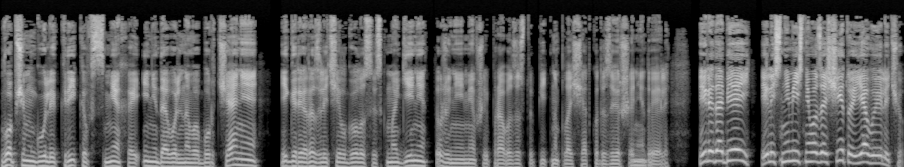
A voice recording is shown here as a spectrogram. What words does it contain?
В общем гуле криков, смеха и недовольного бурчания Игорь различил голос из Кмагини, тоже не имевший права заступить на площадку до завершения дуэли. «Или добей, или сними с него защиту, и я вылечу.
